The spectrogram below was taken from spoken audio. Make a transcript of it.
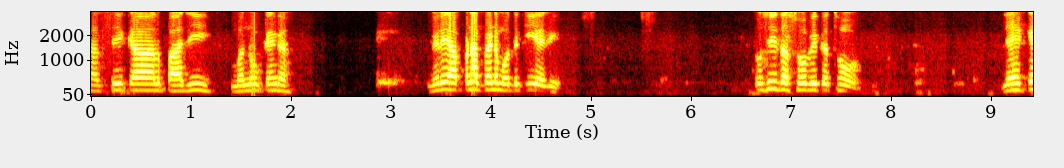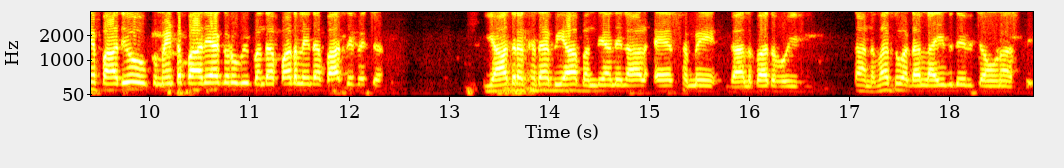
ਸਤਿ ਸ੍ਰੀ ਅਕਾਲ ਪਾਜੀ, ਮਨੂ ਕਿੰਗ। ਵੀਰੇ, ਆਪਣਾ ਪਿੰਡ ਮੁੱਦਕੀ ਹੈ ਜੀ? ਤੁਸੀਂ ਦੱਸੋ ਵੀ ਕਿੱਥੋਂ? ਲਿਖ ਕੇ ਪਾ ਦਿਓ ਕਮੈਂਟ ਪਾ ਦਿਆ ਕਰੋ ਵੀ ਬੰਦਾ ਪੜ੍ਹ ਲੈਂਦਾ ਬਾਅਦ ਦੇ ਵਿੱਚ। ਯਾਦ ਰੱਖਦਾ ਵੀ ਆਹ ਬੰਦਿਆਂ ਦੇ ਨਾਲ ਇਸ ਸਮੇਂ ਗੱਲਬਾਤ ਹੋਈ ਸੀ। ਧੰਨਵਾਦ ਤੁਹਾਡਾ ਲਾਈਵ ਦੇ ਵਿੱਚ ਆਉਣ ਵਾਸਤੇ।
